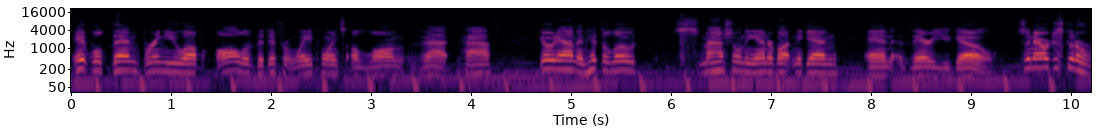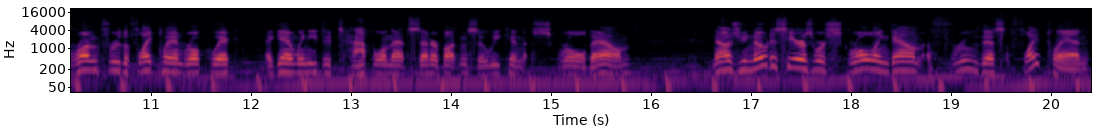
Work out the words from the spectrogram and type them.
it will then bring you up all of the different waypoints along that path. Go down and hit the load, smash on the enter button again, and there you go. So now we're just going to run through the flight plan real quick. Again, we need to tap on that center button so we can scroll down. Now, as you notice here as we're scrolling down through this flight plan,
